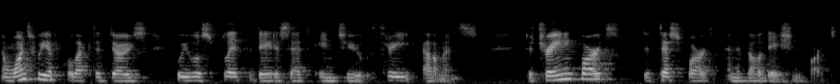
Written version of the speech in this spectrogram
And once we have collected those, we will split the data set into three elements, the training part, the test part, and the validation part.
